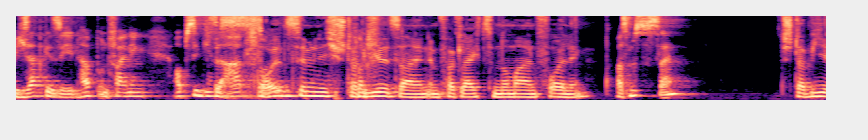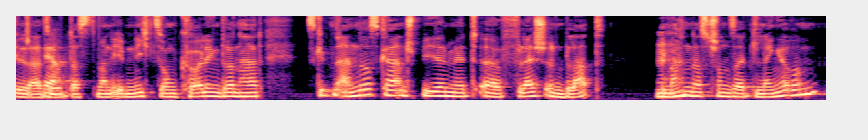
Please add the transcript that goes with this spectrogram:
mich satt gesehen habe und vor allen Dingen, ob sie diese Art Es soll von, ziemlich stabil sein im Vergleich zum normalen Foiling. was müsste es sein? Stabil, also Ja. dass man eben nicht so ein Curling drin hat. Es gibt ein anderes Kartenspiel mit äh, Flash and Blood. Die Mhm. machen das schon seit längerem.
